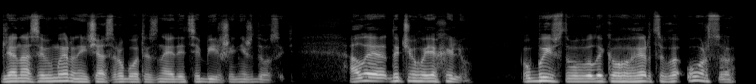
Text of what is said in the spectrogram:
для нас і в мирний час роботи знайдеться більше, ніж досить. Але до чого я хилю? Убивство великого герцога Орсо,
